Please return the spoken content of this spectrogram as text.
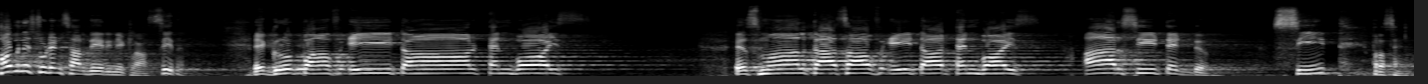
How many students are there in a class? See them. A group of 8 or 10 boys. A small class of 8 or 10 boys are seated. Seat present.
